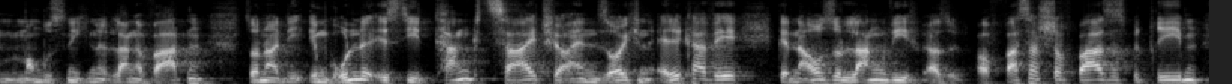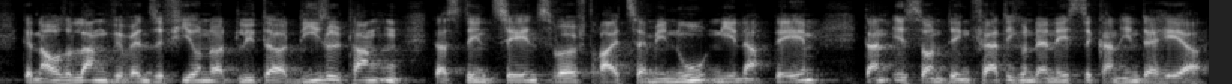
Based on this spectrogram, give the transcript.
man muss nicht lange warten, sondern die, im Grunde ist die Tankzeit für einen solchen LKW genauso lang wie, also auf Wasserstoffbasis betrieben, genauso lang wie wenn sie 400 Liter Diesel tanken. Das sind 10, 12, 13 Minuten, je nachdem. Dann ist so ein Ding fertig und der nächste kann hinterher.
